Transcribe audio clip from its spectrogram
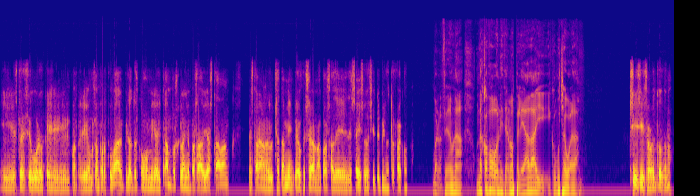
Y estoy seguro que cuando lleguemos a Portugal, pilotos como Miguel Campos, que el año pasado ya estaban, estarán en la lucha también. Creo que será una cosa de, de seis o de siete pilotos la Copa. Bueno, al final una, una Copa bonita, ¿no? Peleada y, y, con mucha igualdad. Sí, sí, sobre todo, ¿no?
